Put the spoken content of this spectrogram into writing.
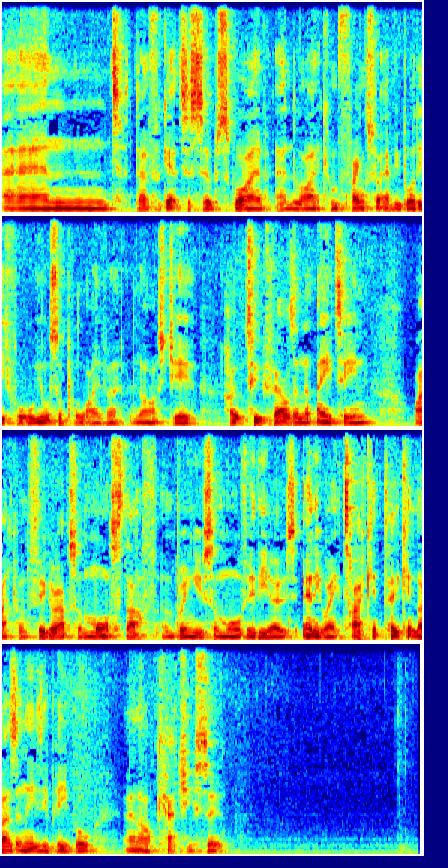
And don't forget to subscribe and like and thanks for everybody for all your support over last year. Hope 2018 I can figure out some more stuff and bring you some more videos. Anyway take it take it nice and easy people and I'll catch you soon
